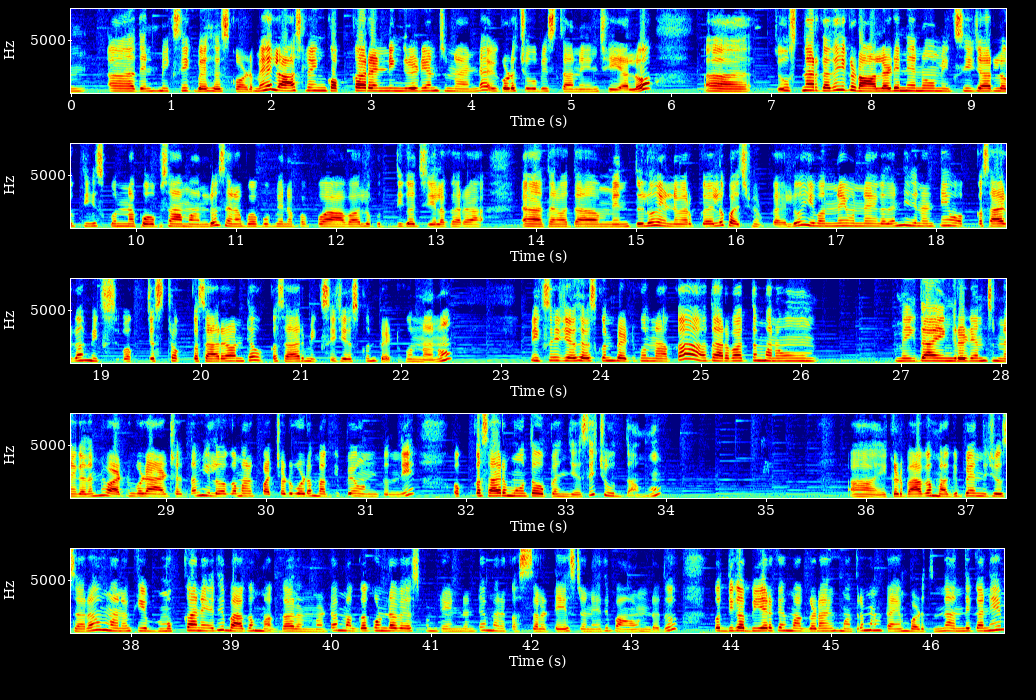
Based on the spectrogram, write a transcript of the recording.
దీన్ని మిక్సీకి వేసేసుకోవడమే. లాస్ట్లో ఇంకొక రెండు ఇంగ్రీడియంట్స్ ఉన్నాయండి. అవి కూడా చూపిస్తాను ఏం చేయాలో. చూస్తున్నారు కదా ఇక్కడ ఆల్రెడీ నేను మిక్సీ జార్లోకి తీసుకున్న పోపు సామాన్లు శనగపప్పు మినపప్పు ఆవాలు కొద్దిగా జీలకర్ర తర్వాత మెంతులు ఎండుమిరపకాయలు పచ్చిమిరపకాయలు ఇవన్నీ ఉన్నాయి కదండి. ఇదంటే ఒక్కసారిగా మిక్స్ జస్ట్ ఒక్కసారి అంటే ఒక్కసారి మిక్సీ చేసుకుని పెట్టుకున్నాను. మిక్సీ చేసేసుకుని పెట్టుకున్నాక తర్వాత మనం మిగతా ఇంగ్రీడియంట్స్ ఉన్నాయి కదండి వాటిని కూడా యాడ్ చేద్దాం. ఈలోగా మనకు పచ్చడి కూడా మగ్గిపోయి ఉంటుంది. ఒక్కసారి మూత ఓపెన్ చేసి చూద్దాము. ఇక్కడ బాగా మగ్గిపోయింది చూసారా? మనకి ముక్క అనేది బాగా మగ్గాలన్నమాట. మగ్గకుండా వేసుకుంటే ఏంటంటే మనకు అస్సలు టేస్ట్ అనేది బాగుండదు. కొద్దిగా బీరకాయ మగ్గడానికి మాత్రం మనకు టైం పడుతుంది. అందుకని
